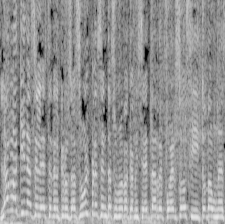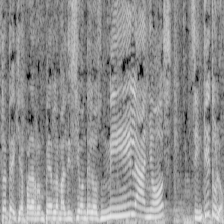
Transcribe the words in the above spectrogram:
La máquina celeste del Cruz Azul presenta su nueva camiseta, refuerzos y toda una estrategia para romper la maldición de los mil años sin título.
